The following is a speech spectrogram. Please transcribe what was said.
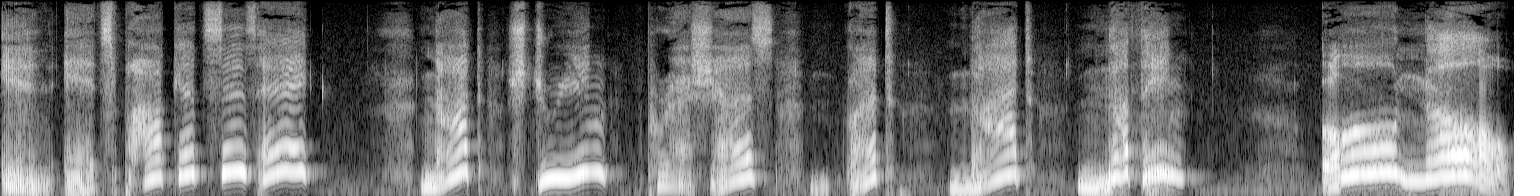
in its pockets, eh? Not string, precious, but not Nothing? Oh no!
